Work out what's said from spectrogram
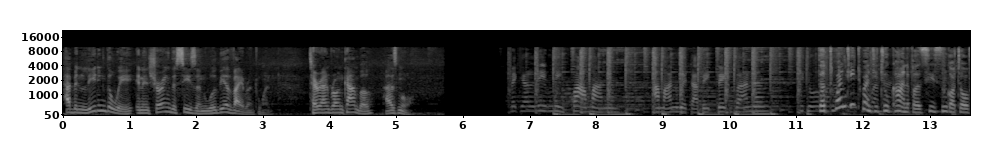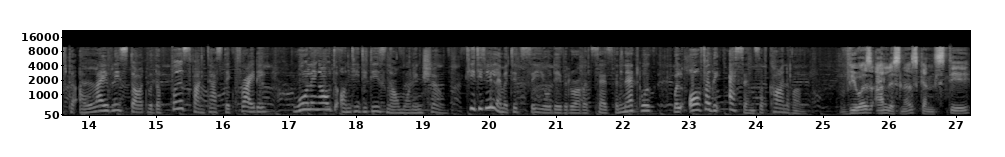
have been leading the way in ensuring the season will be a vibrant one. Terry Ann Browne Campbell has more. The 2022 Carnival season got off to a lively start with the first Fantastic Friday rolling out on TTT's Now Morning Show. TTT Limited CEO David Roberts says the network will offer the essence of Carnival. Viewers and listeners can stay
